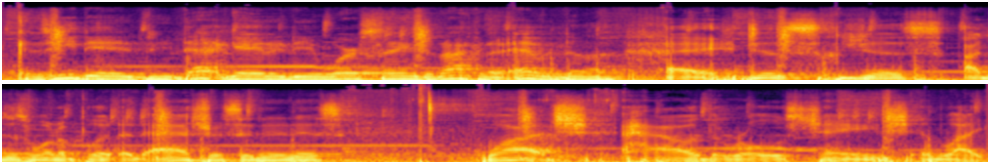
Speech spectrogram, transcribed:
because he did that gator did worse things than I could have ever done. Hey, just, just, I just want to put an asterisk into this. Watch how the roles change in like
